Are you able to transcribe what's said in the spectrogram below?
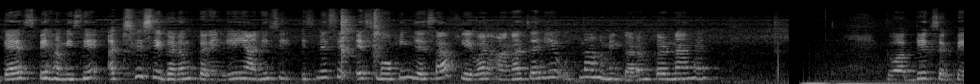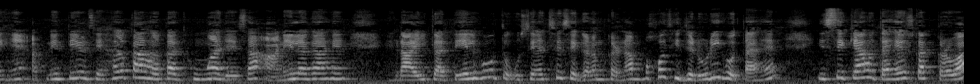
गैस पे हम इसे अच्छे से गर्म करेंगे, यानी इसमें से स्मोकिंग जैसा फ्लेवर आना चाहिए, उतना हमें गर्म करना है। तो आप देख सकते हैं, अपने तेल से हल्का हल्का धुआँ जैसा आने लगा है। राई का तेल हो तो उसे अच्छे से गर्म करना बहुत ही ज़रूरी होता है। इससे क्या होता है, उसका कड़वा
